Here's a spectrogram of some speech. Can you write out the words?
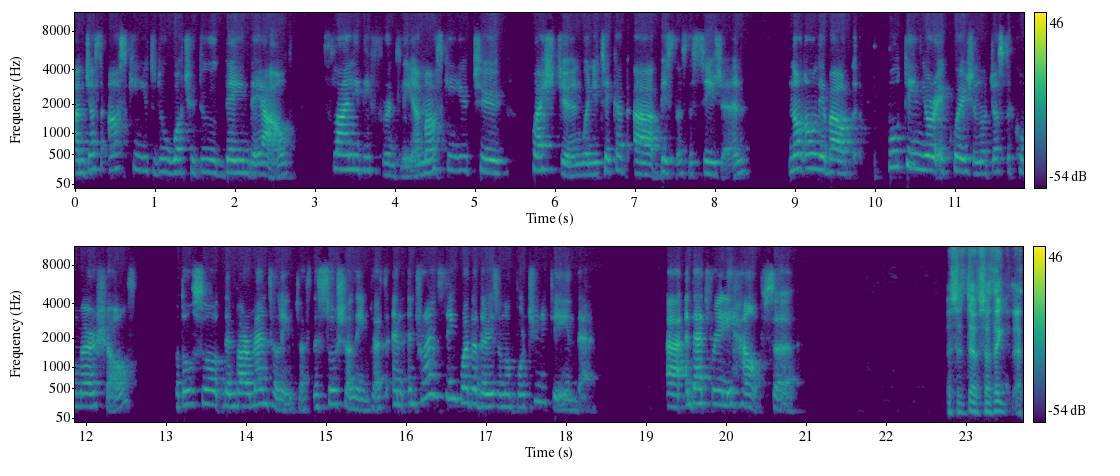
I'm just asking you to do what you do day in, day out, slightly differently. I'm asking you to question when you take a, a business decision, not only about putting your equation, not just the commercials, but also the environmental impact, the social impact, and, and try and think whether there is an opportunity in there. Uh, and that really helps. Uh, so, I think that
